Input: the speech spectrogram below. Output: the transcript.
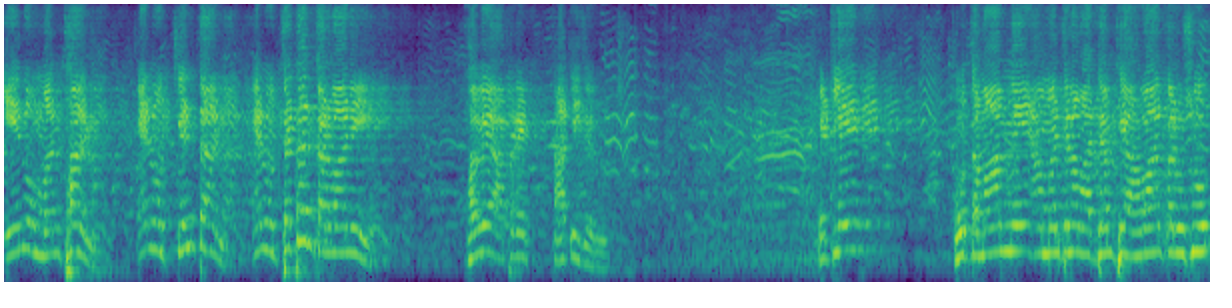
એનું મંથન, એનું ચિંતન, એનું જતન કરવાની હવે આપણે તાતી જરૂર એટલે હું તમામને આ મંચના માધ્યમથી આહવાન કરું છું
